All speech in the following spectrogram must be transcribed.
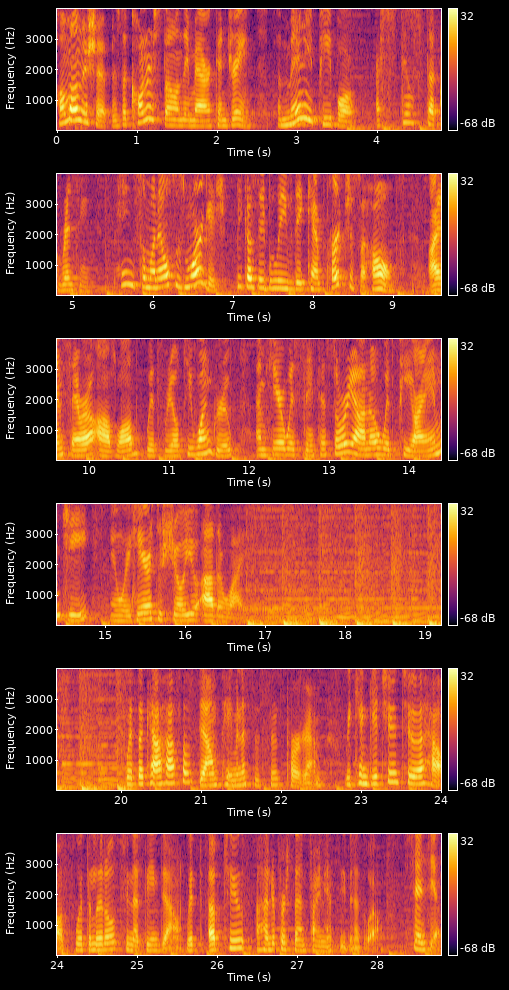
Homeownership is the cornerstone of the American dream, but many people are still stuck renting, paying someone else's mortgage because they believe they can't purchase a home. I am Sarah Oswald with Realty One Group. I'm here with Cynthia Soriano with PRMG, and we're here to show you otherwise. With the CalHFA Down Payment Assistance Program, we can get you into a house with little to nothing down, with up to 100% financing as well. Cynthia,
